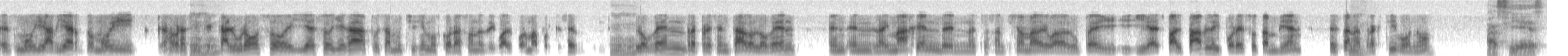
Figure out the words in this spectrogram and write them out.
es muy abierto, muy ahora sí que caluroso y eso llega pues a muchísimos corazones de igual forma porque se lo ven representado, lo ven en, en la imagen de nuestra Santísima Madre Guadalupe y, y, es palpable y por eso también es tan atractivo, ¿no? Así es.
